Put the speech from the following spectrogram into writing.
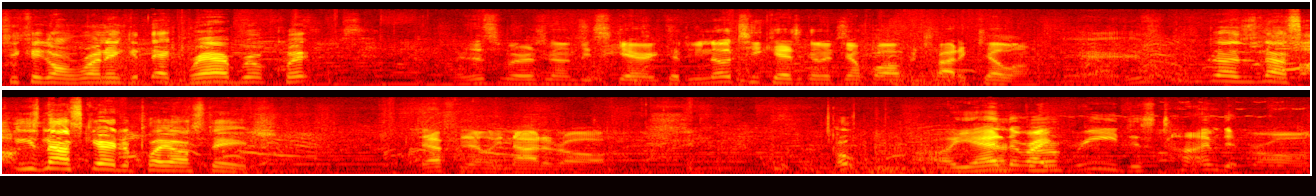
TK gonna run in, get that grab real quick. This is where it's going to be scary because you know TK is going to jump off and try to kill him. Yeah, he- he does- he's not. He's not scared to play off stage. Definitely not at all. Oh, Oh, he had the right throw. read, just timed it wrong.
